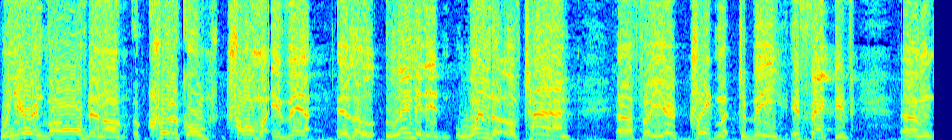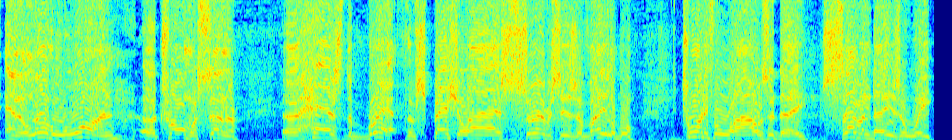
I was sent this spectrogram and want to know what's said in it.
When you're involved in a, a critical trauma event, there's a limited window of time uh, for your treatment to be effective. Um, and a level one uh, trauma center uh, has the breadth of specialized services available 24 hours a day, seven days a week,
